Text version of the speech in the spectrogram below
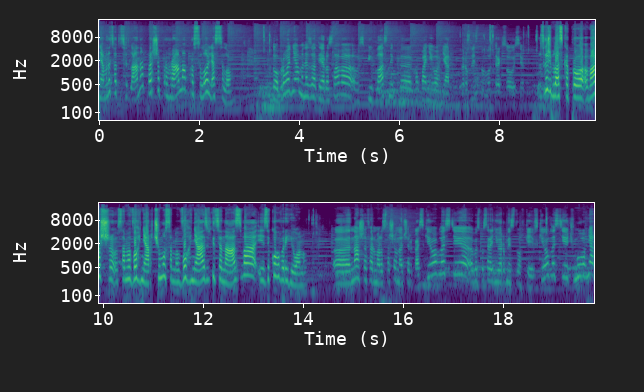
Дня, мене звати Світлана. Перша програма про село ля село. Доброго дня, мене звати Ярослава, співвласник е, компанії Вогняр, виробництво гострих соусів. Розкажіть, будь ласка, про ваш саме вогняр. Чому саме вогняр? Звідки ця назва і з якого ви регіону? Е, Наша ферма розташована в Черкаській області, безпосередньо виробництво в Київській області. Чому вогняр?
